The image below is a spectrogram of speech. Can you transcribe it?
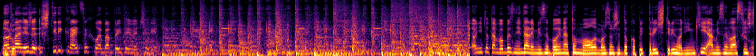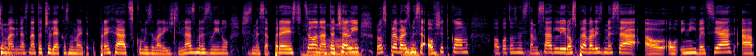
Normálne, no to... že 4 krajce chleba pri tej večeri. Oni to tam vôbec nedali, my sme boli na tom mole možno, že dokopy 3-4 hodinky a my sme vlastne ešte mali nás natáčali, ako sme mali takú prechádzku, my sme mali išli na zmrzlinu, šli sme sa prejsť, celé natáčali, rozprávali sme sa o všetkom, potom sme si tam sadli, rozprávali sme sa o, o iných veciach a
